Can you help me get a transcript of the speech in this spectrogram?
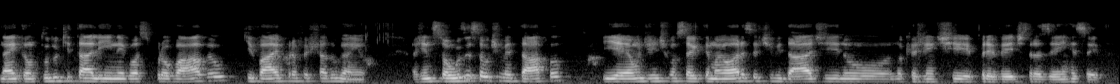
Né? Então, tudo que está ali em negócio provável que vai para fechar do ganho. A gente só usa essa última etapa e é onde a gente consegue ter maior assertividade no, no que a gente prevê de trazer em receita.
